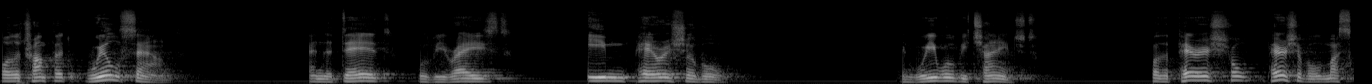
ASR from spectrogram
For the trumpet will sound, and the dead will be raised imperishable, and we will be changed. For the perishable, must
